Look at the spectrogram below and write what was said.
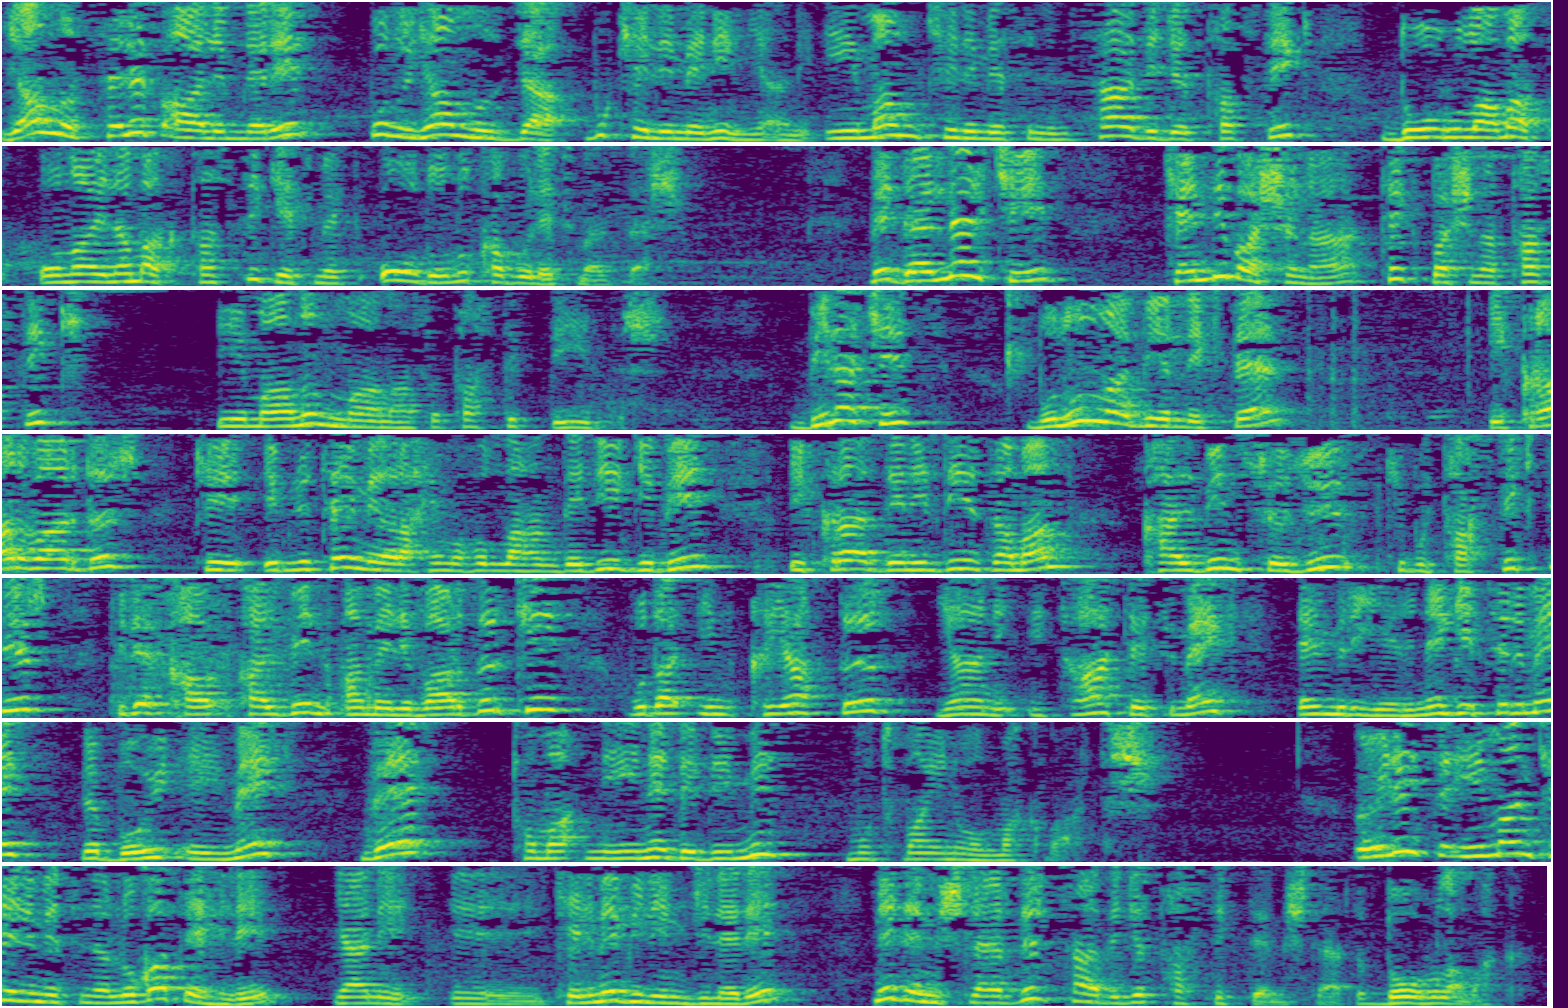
Yalnız selef alimleri bunu yalnızca bu kelimenin yani iman kelimesinin sadece tasdik, doğrulamak, onaylamak, tasdik etmek olduğunu kabul etmezler. Ve derler ki kendi başına, tek başına tasdik, imanın manası tasdik değildir. Bilakis bununla birlikte ikrar vardır ki İbn-i Teymiye Rahimullah'ın dediği gibi ikrar denildiği zaman kalbin sözü ki bu tasdiktir. Bir de kalbin ameli vardır ki bu da inkiyattır. Yani itaat etmek, emri yerine getirmek ve boyun eğmek ve tomanine dediğimiz mutmain olmak vardır. Öyleyse iman kelimesine logat ehli yani e, kelime bilimcileri ne demişlerdir? Sadece tasdik demişlerdir. Doğrulamak.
